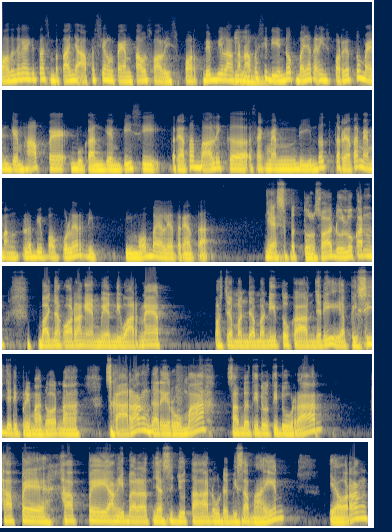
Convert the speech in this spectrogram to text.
Waktu itu kan kita sempet tanya apa sih yang lu pengen tahu soal e-sport. Dia bilang kenapa Hmm. sih di Indo banyak kan e-sportnya tuh main game HP bukan game PC. Ternyata balik ke segmen di Indo tuh ternyata memang lebih populer di, di mobile ya ternyata. Yes betul. Soalnya dulu kan banyak orang yang main di warnet. Pas zaman-zaman itu kan. Jadi ya PC jadi primadona. Sekarang dari rumah sambil tidur-tiduran, HP HP yang ibaratnya sejutaan udah bisa main, ya orang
